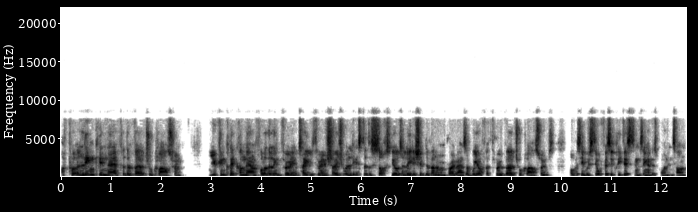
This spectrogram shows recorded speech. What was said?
I've put a link in there for the virtual classroom you can click on there and follow the link through and it'll take you through and it shows you a list of the soft skills and leadership development programs that we offer through virtual classrooms. Obviously, we're still physically distancing at this point in time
